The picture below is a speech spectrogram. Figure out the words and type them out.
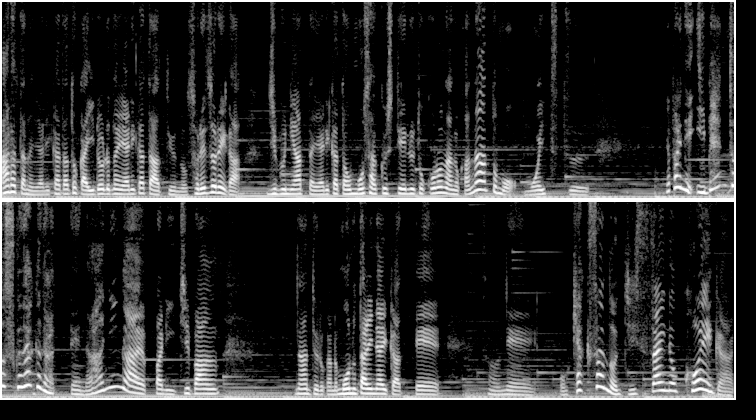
新たなやり方とかいろいろなやり方っていうのをそれぞれが自分に合ったやり方を模索しているところなのかなとも思いつつやっぱりねイベント少なくなって何がやっぱり一番なんていうのかな物足りないかってそのねお客さんの実際の声が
